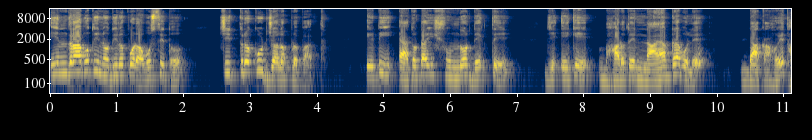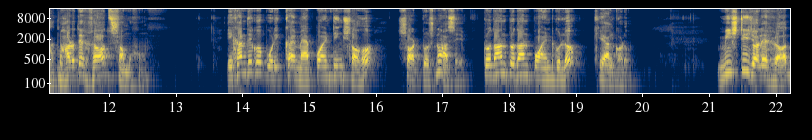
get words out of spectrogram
ইন্দ্রাবতী নদীর ওপর অবস্থিত চিত্রকূট জলপ্রপাত। এটি এতটাই সুন্দর দেখতে যে একে ভারতের নায়াগ্রা বলে ডাকা হয়ে থাকে। ভারতের হ্রদ সমূহ এখান থেকেও পরীক্ষায় ম্যাপ পয়েন্টিং সহ শর্ট প্রশ্ন আসে। প্রধান প্রধান পয়েন্টগুলো খেয়াল করো। মিষ্টি জলের হ্রদ,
